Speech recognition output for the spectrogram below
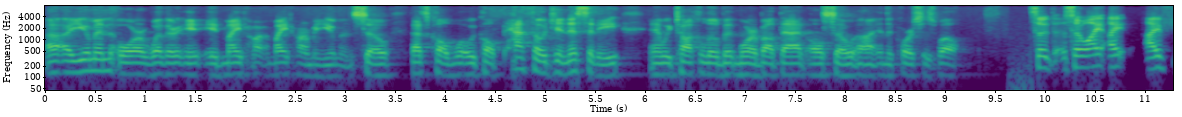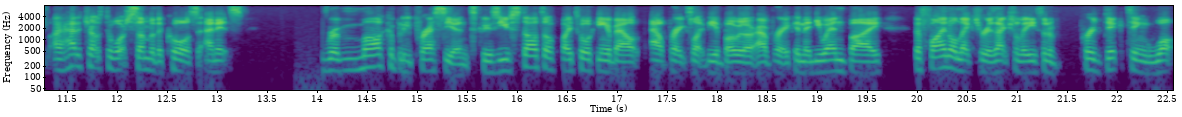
uh, a human or whether it, it might har- might harm a human. So that's called what we call pathogenicity, and we talk a little bit more about that also uh, in the course as well. So so I, I I've I had a chance to watch some of the course, and it's remarkably prescient because you start off by talking about outbreaks like the Ebola outbreak, and then you end by the final lecture is actually sort of predicting what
